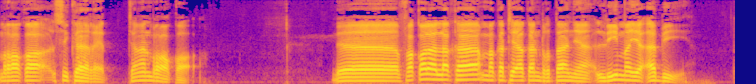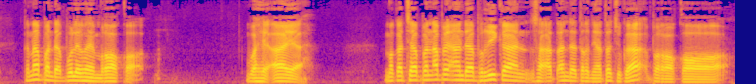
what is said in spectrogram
merokok sigaret jangan merokok. Fakola laka maka dia akan bertanya lima ya abi Kenapa tidak boleh wahai merokok? Wahai ayah. Maka jawaban apa yang anda berikan saat anda ternyata juga perokok?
